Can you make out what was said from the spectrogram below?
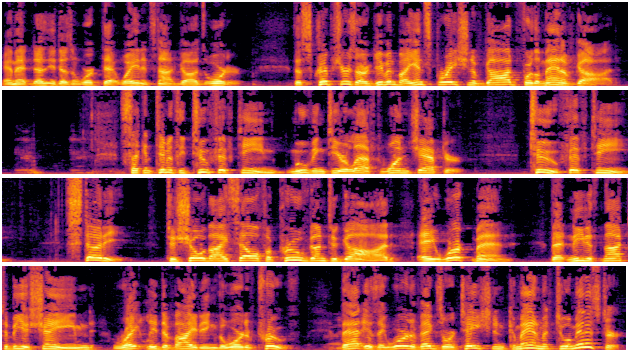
And that does, it doesn't work that way, and it's not God's order. The scriptures are given by inspiration of God for the man of God. 2 Timothy 2:15, moving to your left one chapter. 2:15. Study to show thyself approved unto God, a workman that needeth not to be ashamed, rightly dividing the word of truth. That is a word of exhortation and commandment to a minister.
